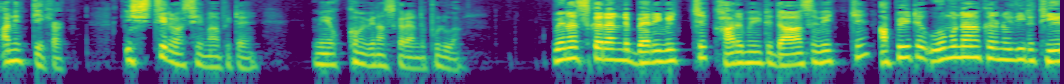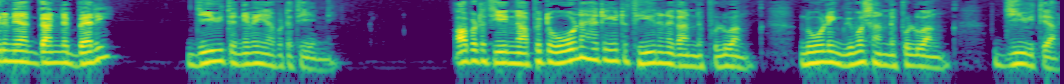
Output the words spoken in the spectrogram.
අනිත්‍ය එකක්. ස්ථිර වශයෙන්ම අපිට මේ ඔක්කොම වෙනස් කරන්න පුළුවන්. වෙනස් කරන්න බැරි වෙච්ච කර්මයට දාස වෙච්ච අපිට උවමනා කරන විදිහට තීරණයක් ගන්න බැරි ජීවිත නෙමෙයි අපිට තියෙන්නේ. අපිට තියෙන්නේ අපිට ඕන හැටියට තීරණ ගන්න පුළුවන්, නෝනින් විමසන්න පුළුවන් ජීවිතයක්.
